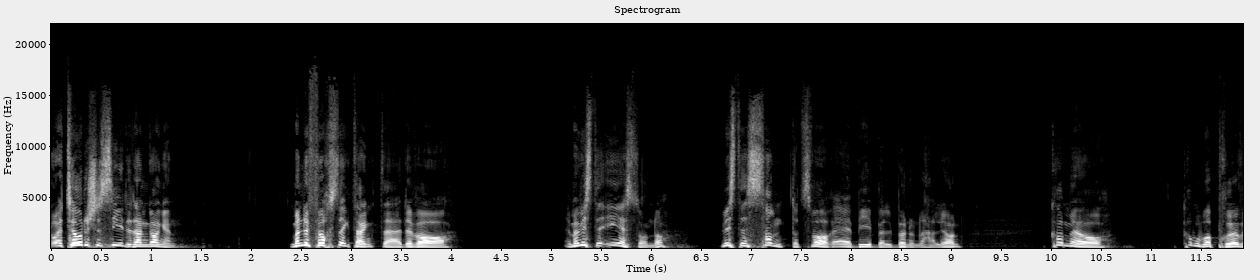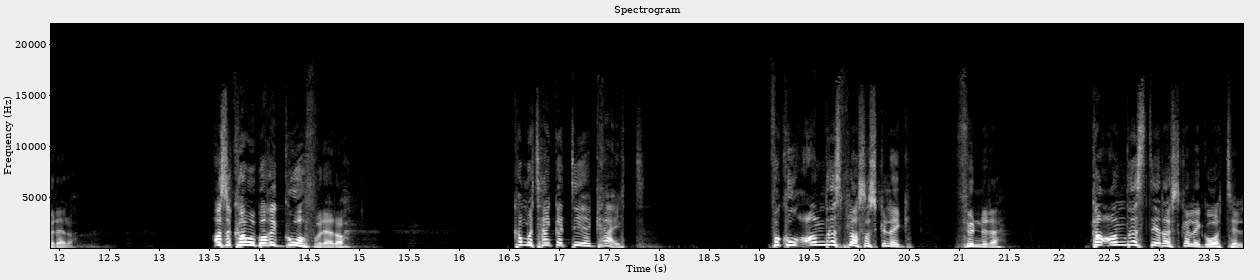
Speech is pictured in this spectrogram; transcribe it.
Og Jeg tørde ikke si det den gangen. Men det første jeg tenkte, det var Men hvis det er sånn, da? Hvis det er sant at svaret er Bibel, bønn og Den hellige ånd, hva med å hva med å bare prøve det, da? Altså, Hva med å bare gå for det, da? Hva med å tenke at det er greit? For hvor andres plasser skulle jeg funnet det? Hva andre steder skal jeg gå til?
